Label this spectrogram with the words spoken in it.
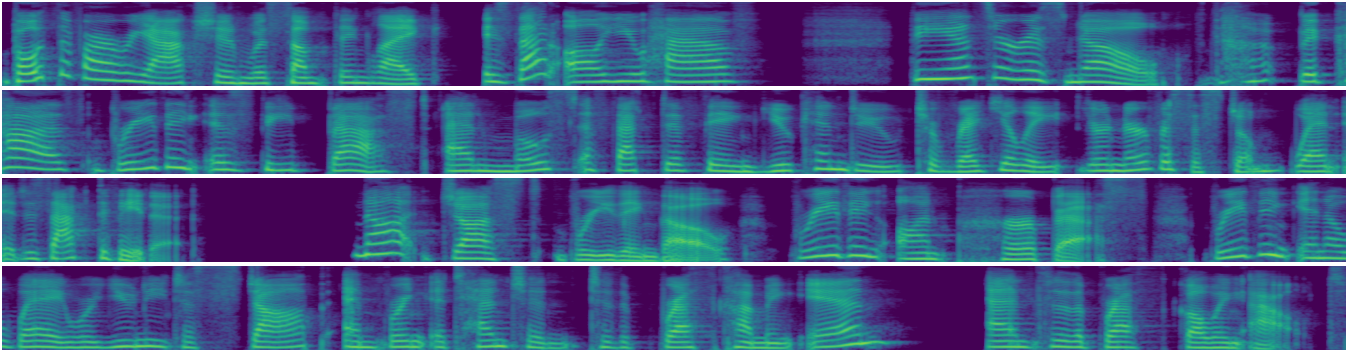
Both of our reaction was something like, Is that all you have? The answer is no, because breathing is the best and most effective thing you can do to regulate your nervous system when it is activated. Not just breathing, though, breathing on purpose, breathing in a way where you need to stop and bring attention to the breath coming in and to the breath going out.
